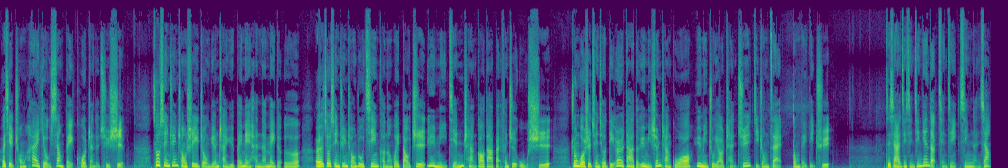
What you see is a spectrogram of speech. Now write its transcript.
而且虫害有向北扩展的趋势。球形菌虫是一种原产于北美和南美的蛾，而球形菌虫入侵可能会导致玉米减产高达百分之五十。中国是全球第二大的玉米生产国，玉米主要产区集中在东北地区。接下来进行今天的前进新南向。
